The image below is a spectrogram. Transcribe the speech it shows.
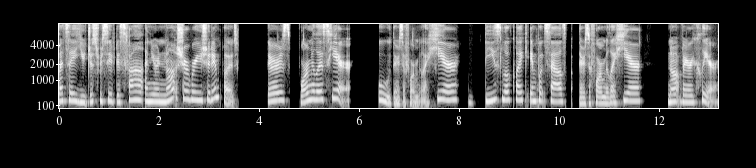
Let's say you just received this file and you're not sure where you should input. There's formulas here. Ooh, there's a formula here. These look like input cells, but there's a formula here, not very clear.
